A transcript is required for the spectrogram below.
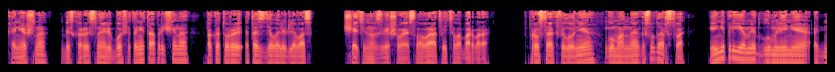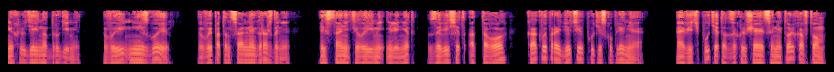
Конечно, бескорыстная любовь — это не та причина, по которой это сделали для вас, тщательно взвешивая слова, ответила Барбара. Просто Аквилония — гуманное государство и не приемлет глумления одних людей над другими. Вы не изгои, вы потенциальные граждане, и станете вы ими или нет, зависит от того, как вы пройдете путь искупления. А ведь путь этот заключается не только в том,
